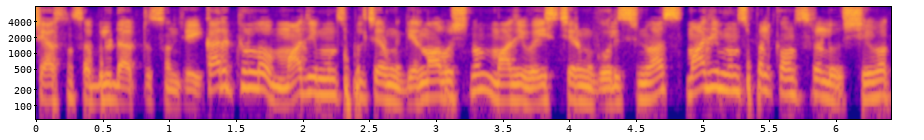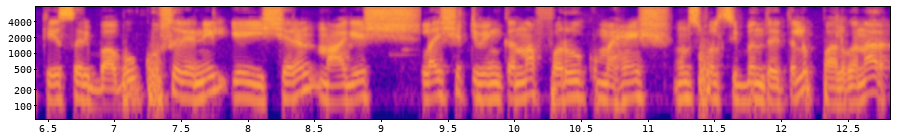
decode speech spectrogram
శాసనసభ్యులు డాక్టర్ సంజయ్. కార్యక్రమంలో మాజీ మున్సిపల్ చైర్మన్ గిరినాభూషణం మాజీ వైస్ చైర్మన్ గోలి శ్రీనివాస్ మాజీ మున్సిపల్ కౌన్సిలర్లు శివ కేసరి బాబు కూసరి అనిల్ ఏఈ శరణ్ నాగేష్ లైశెట్టి వెంకన్న ఫరూక్ మహేష్ మున్సిపల్ సిబ్బంది తదితరులు పాల్గొన్నారు.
